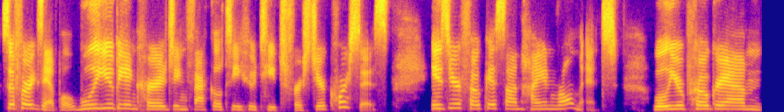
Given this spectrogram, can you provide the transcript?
So for example, will you be encouraging faculty who teach first year courses? Is your focus on high enrollment? Will your program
